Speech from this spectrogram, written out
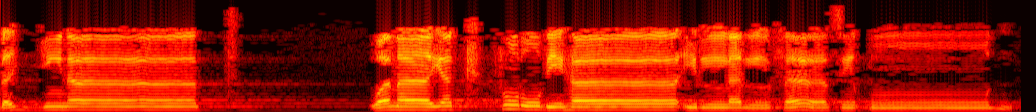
بَيِّنَاتٍ وَمَا يَكْفُرُ بِهَا إِلَّا الْفَاسِقُونَ.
